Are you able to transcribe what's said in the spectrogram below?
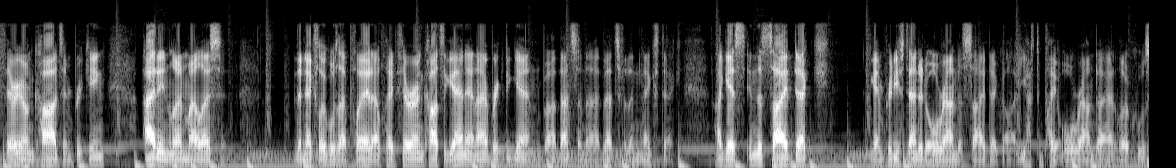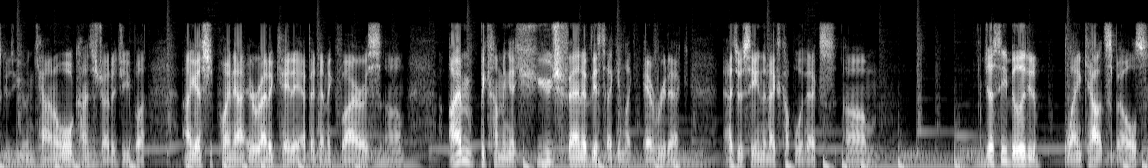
Therion cards and bricking. I didn't learn my lesson. The next locals I played, I played Therion cards again, and I bricked again. But that's an, uh, that's for the next deck. I guess in the side deck, again, pretty standard all-rounder side deck. You have to play all-rounder at locals because you encounter all kinds of strategy. But I guess just point out Eradicator, Epidemic Virus. Um, I'm becoming a huge fan of this deck in like every deck, as you'll see in the next couple of decks. Um, just the ability to blank out spells,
